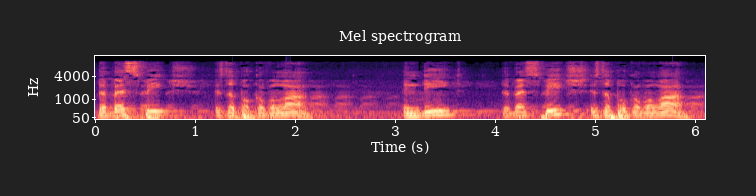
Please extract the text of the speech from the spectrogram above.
the best speech is the book of Allah. Indeed, the best speech is the book of Allah.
